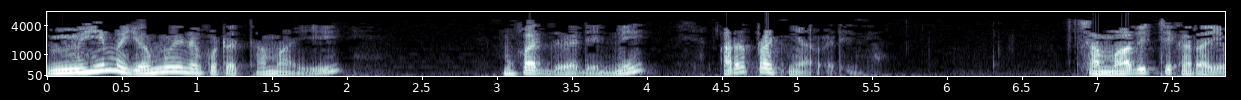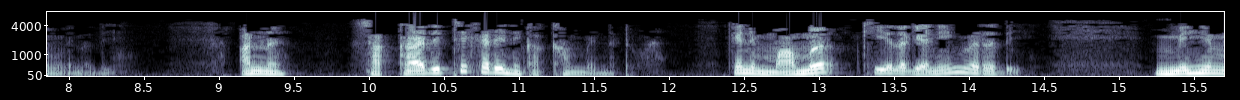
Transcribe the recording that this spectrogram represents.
මෙහිම යොමු වෙනකොට තමයි මොකද්ද වැඩෙන්නේ? අර ප්‍රඥාව වැඩෙන්නේ. සම්මාදිට්ඨිය කරා යොමු වෙනදී. අන්න සක්කාය දිට්ඨිය කැඩෙන එකක් හම්බෙන්නට ඕන. කියන්නේ මම කියලා ගැනීම වැරදි. මෙහිම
